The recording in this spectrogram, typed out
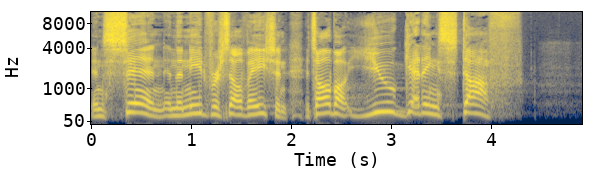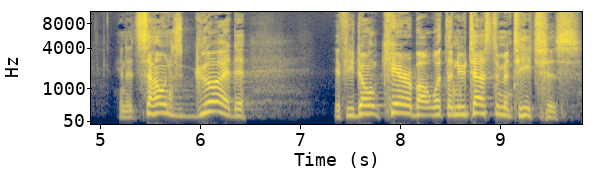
and sin and the need for salvation. It's all about you getting stuff. And it sounds good if you don't care about what the New Testament teaches.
